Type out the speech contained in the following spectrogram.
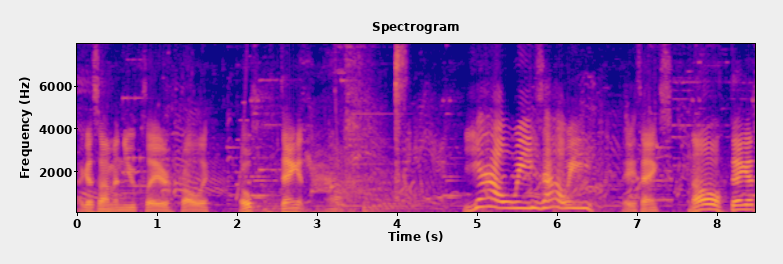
I guess I'm a new player, probably. Oh, dang it. Oh. Yowie, zowie. Hey, thanks. No, dang it.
